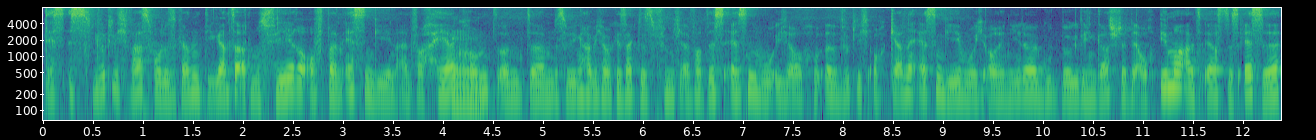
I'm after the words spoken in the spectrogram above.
das ist wirklich was, wo das gan- die ganze Atmosphäre oft beim Essen gehen einfach herkommt. Und ähm, deswegen habe ich auch gesagt, das ist für mich einfach das Essen, wo ich auch äh, wirklich auch gerne essen gehe, wo ich auch in jeder gutbürgerlichen Gaststätte auch immer als erstes esse.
